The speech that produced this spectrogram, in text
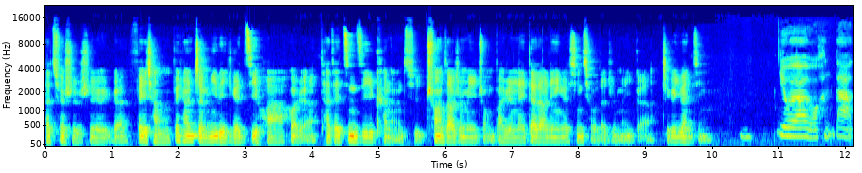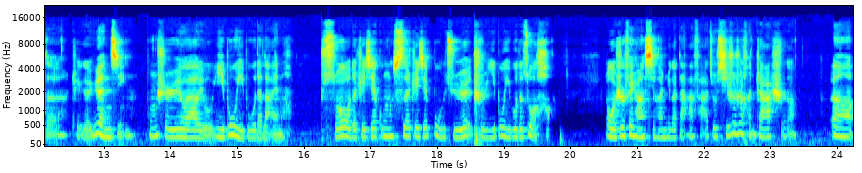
他确实是有一个非常非常缜密的一个计划，或者他在尽自己可能去创造这么一种把人类带到另一个星球的这么一个这个愿景。嗯，又要有很大的这个愿景，同时又要有一步一步的来嘛。所有的这些公司这些布局是一步一步的做好，我是非常喜欢这个打法，就其实是很扎实的。嗯，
